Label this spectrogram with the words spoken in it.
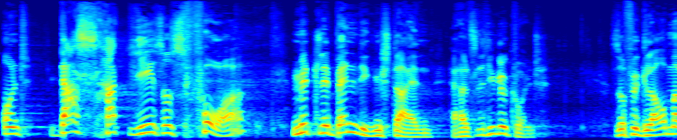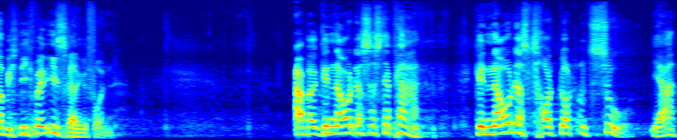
Und das hat Jesus vor mit lebendigen Steinen. Herzlichen Glückwunsch. So viel Glauben habe ich nicht mehr in Israel gefunden. Aber genau das ist der Plan. Genau das traut Gott uns zu. Ja,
